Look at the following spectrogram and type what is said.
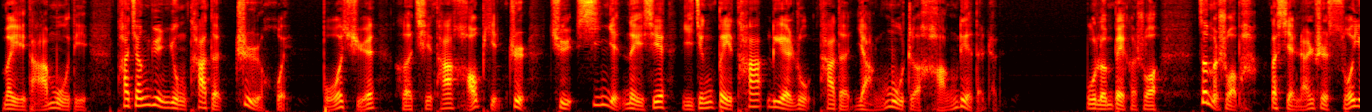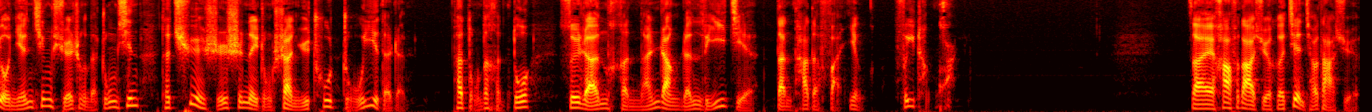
为达目的，他将运用他的智慧、博学和其他好品质去吸引那些已经被他列入他的仰慕者行列的人。乌伦贝克说：“这么说吧，他显然是所有年轻学生的中心。他确实是那种善于出主意的人。他懂得很多，虽然很难让人理解，但他的反应非常快。”在哈佛大学和剑桥大学，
